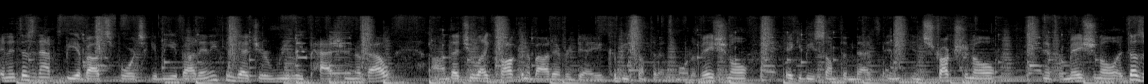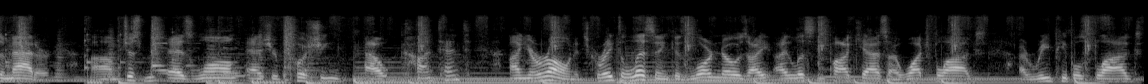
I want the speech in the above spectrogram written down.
and it doesn't have to be about sports, it can be about anything that you're really passionate about uh, that you like talking about every day. It could be something that's motivational, it could be something that's in, instructional, informational. It doesn't matter. Um, just as long as you're pushing out content on your own. It's great to listen because Lord knows I, I listen to podcasts, I watch vlogs. I read people's blogs.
